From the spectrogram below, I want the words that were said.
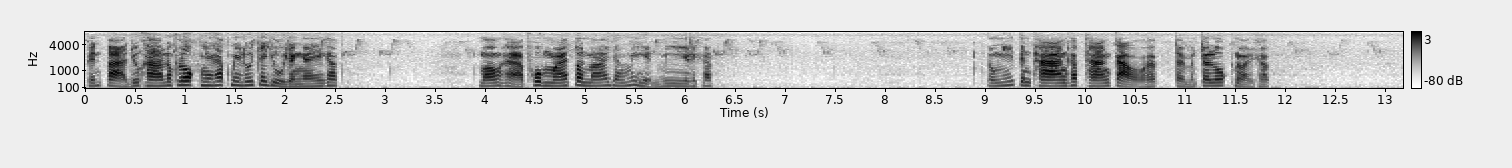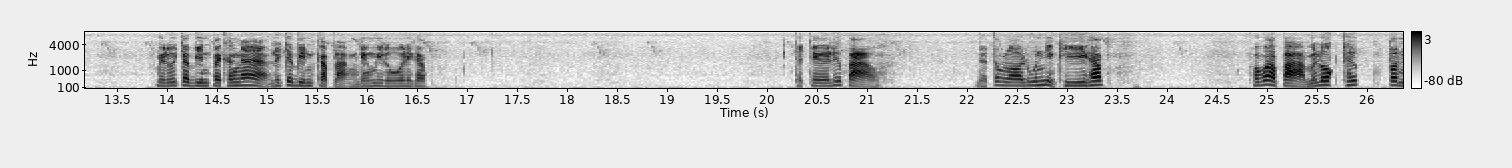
เป็นป่ายูคาลกๆเนี่ยครับ ไม่รู้จะอยู่ยังไงครับ มองหาพุ่มไม้ต้นไม้ยังไม่เห็นมีเลยครับ ตรงนี้เป็นทางครับทางเก่าครับ แต่มันจะโรกหน่อยครับ ไม่รู้จะบินไปข้างหน้า หรือจะบินกลับหลังยังไม่รู้เลยครับ จะเจอหรือเปล่า เดี๋ยวต้องรอลุ้นอีกทีครับ เพราะว่าป่ามันโรกทึบต้น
